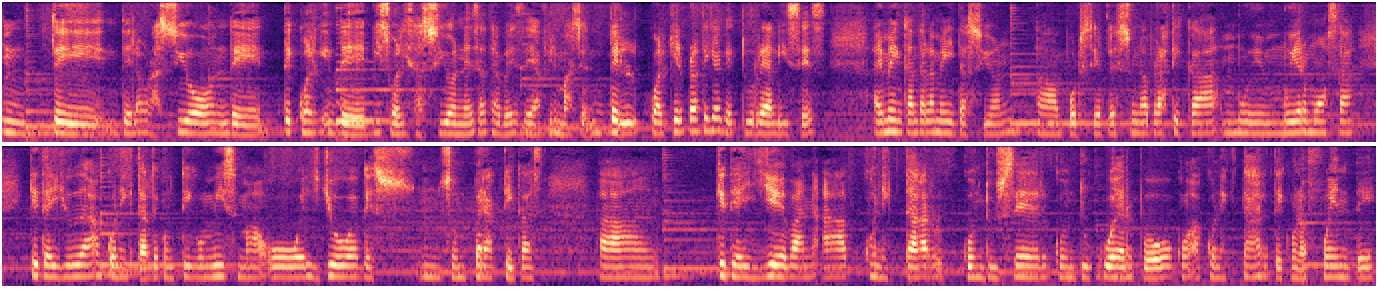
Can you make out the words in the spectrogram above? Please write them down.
mm, de, la oración, de, de, visualizaciones a través de afirmación, de cualquier práctica que tú realices. A mí me encanta la meditación, ah, por cierto, es una práctica muy, muy hermosa que te ayuda a conectarte contigo misma o el yoga que son prácticas uh, que te llevan a conectar con tu ser, con tu cuerpo, a conectarte con la fuente,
